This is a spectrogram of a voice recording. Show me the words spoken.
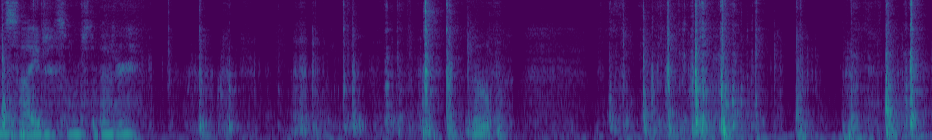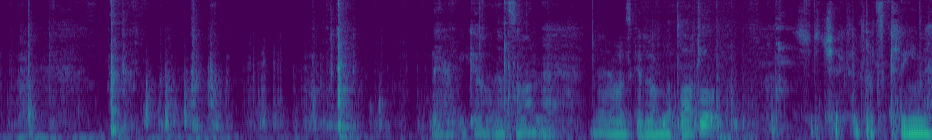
One side, so much the better. No. There we go, that's on. Now let's get it on the bottle. Let's just check that that's clean.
